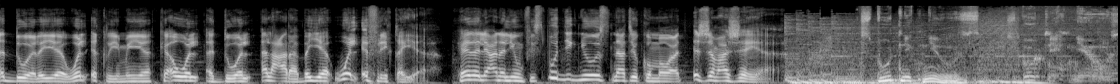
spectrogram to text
الدولية والإقليمية كأول الدول العربية والإفريقية. هذا اللي عنا اليوم في Sputnik News نعطيكم موعد الجمعة الجاية. Sputnik News. Sputnik News.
